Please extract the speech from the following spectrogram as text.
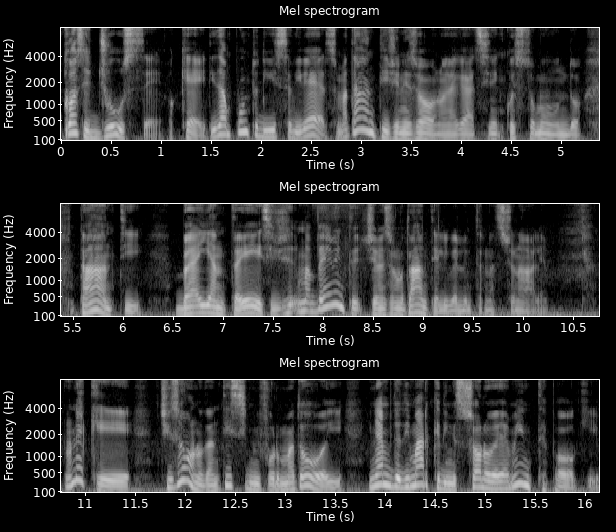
cose giuste, ok? Ti dà un punto di vista diverso, ma tanti ce ne sono, ragazzi, in questo mondo. Tanti. Brian Tracy, ma veramente ce ne sono tanti a livello internazionale non è che ci sono tantissimi formatori, in ambito di marketing sono veramente pochi,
